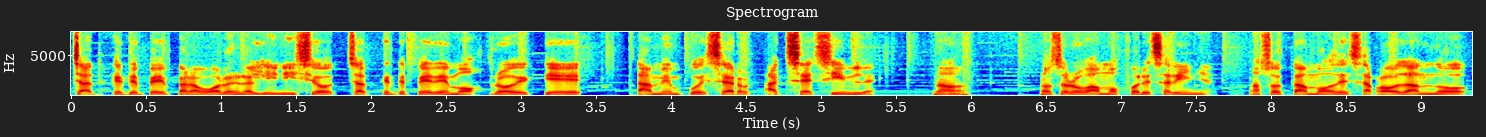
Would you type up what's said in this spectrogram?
ChatGTP, para volver al inicio, ChatGTP demostró de que también puede ser accesible, ¿no? Nosotros vamos por esa línea. Nosotros estamos desarrollando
